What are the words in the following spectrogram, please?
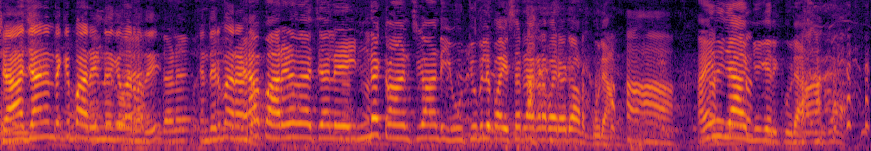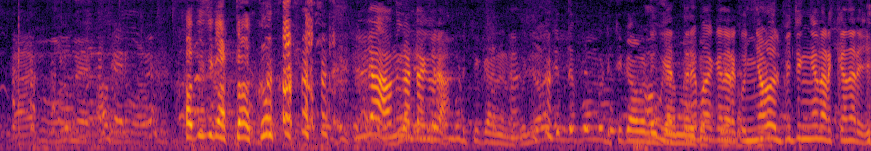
ഷാജാൻ എന്തൊക്കെ പറയുന്നതൊക്കെ പറഞ്ഞത്? എന്തൊരു പറയാ ഞാൻ പറയണെന്ന് വെച്ചാൽ ഇന്ന കാണിച്ചു കാണ്ട് യൂട്യൂബിൽ പൈസ ഉണ്ടാക്കുന്ന പരിപാടി നടക്കൂല. അതിന് ഞാൻ അംഗീകരിക്കൂല. അത് കട്ടാക്കും. ഇല്ല ഒന്നും കട്ടാക്കൂല. പിടിച്ചിക്കാനാണ് കുഞ്ഞോളെ ഒലിപ്പിച്ച് ഇങ്ങനെ നടക്കാന്നറിയ?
